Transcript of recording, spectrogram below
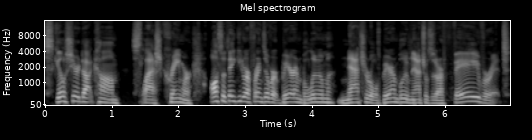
Skillshare.com slash Kramer. Also, thank you to our friends over at Bare and Bloom Naturals. Bare and Bloom Naturals is our favorite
